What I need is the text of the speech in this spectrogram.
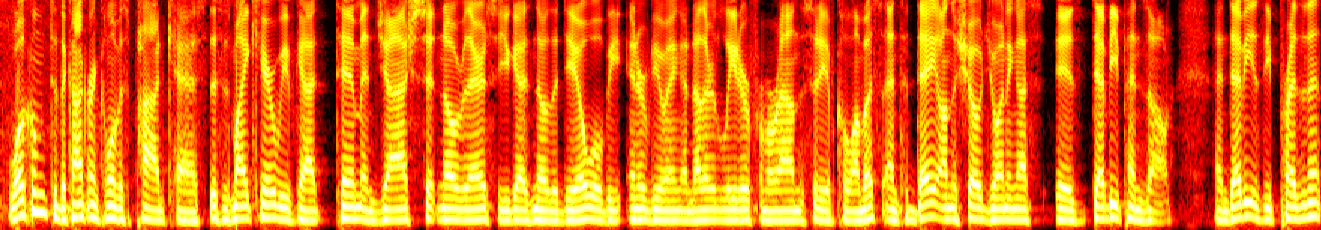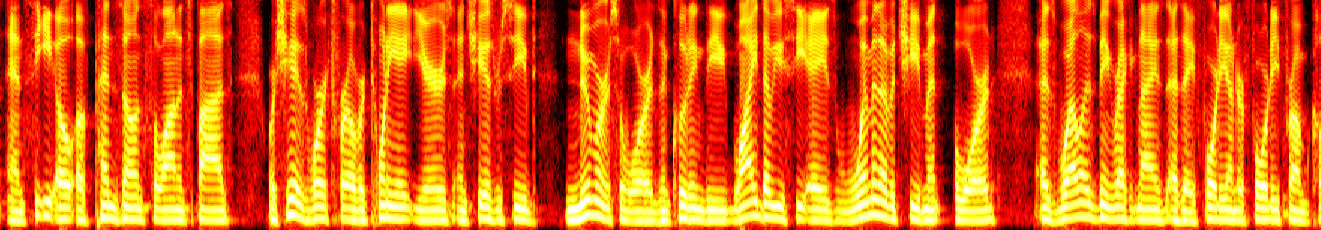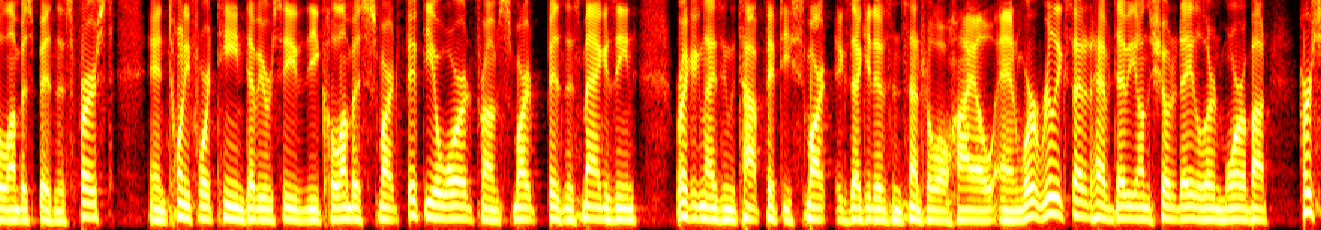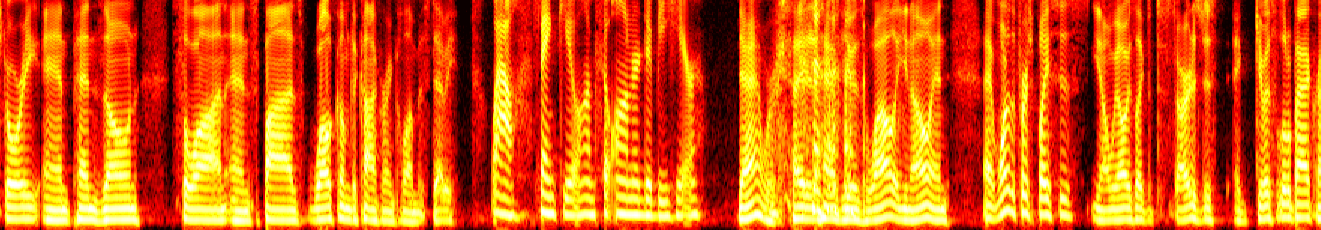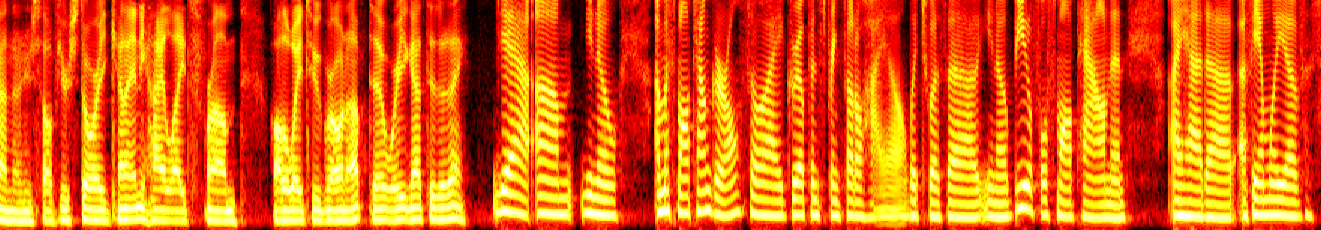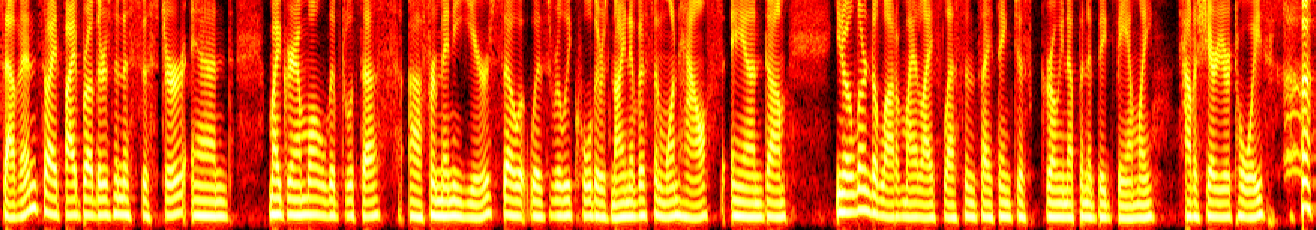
Welcome to the Conquering Columbus podcast. This is Mike here. We've got Tim and Josh sitting over there, so you guys know the deal. We'll be interviewing another leader from around the city of Columbus. And today on the show, joining us is Debbie Penzone. And Debbie is the president and CEO of Penzone Salon and Spas, where she has worked for over 28 years and she has received numerous awards, including the YWCA's Women of Achievement Award, as well as being recognized as a 40 under 40 from Columbus Business First. In 2014, Debbie received the Columbus Smart 50 Award from Smart Business Magazine, recognizing the top 50 smart executives in Central Ohio. And we're really excited to have Debbie on the show today to learn more about her story and Penzone Salon and Spas. Welcome to Conquering Columbus, Debbie. Wow, thank you. I'm so honored to be here. Yeah, we're excited to have you as well. You know, and, and one of the first places you know we always like to start is just give us a little background on yourself, your story, kind of any highlights from all the way to growing up to where you got to today. Yeah, um, you know, I'm a small town girl, so I grew up in Springfield, Ohio, which was a you know beautiful small town, and I had a, a family of seven, so I had five brothers and a sister, and my grandma lived with us uh, for many years, so it was really cool. There was nine of us in one house, and um, you know, learned a lot of my life lessons. I think just growing up in a big family, how to share your toys,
